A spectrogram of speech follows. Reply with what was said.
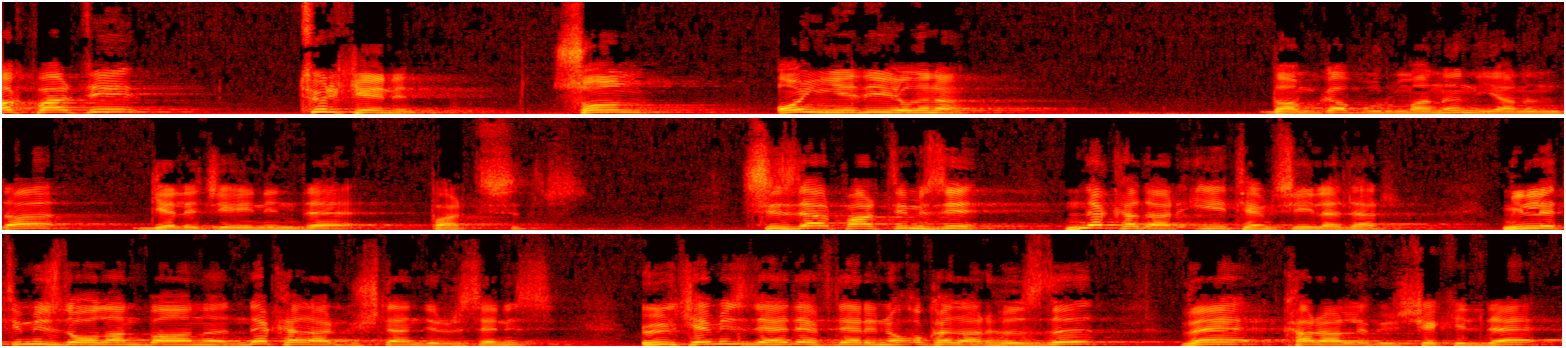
AK Parti Türkiye'nin son 17 yılına damga vurmanın yanında geleceğinin de partisidir. Sizler partimizi ne kadar iyi temsil eder, milletimizle olan bağını ne kadar güçlendirirseniz, ülkemiz de hedeflerine o kadar hızlı ve kararlı bir şekilde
